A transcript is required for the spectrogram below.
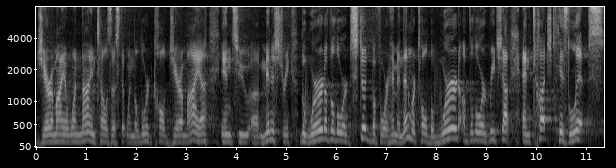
Jeremiah 1 9 tells us that when the Lord called Jeremiah into uh, ministry, the word of the Lord stood before him. And then we're told the word of the Lord reached out and touched his lips.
